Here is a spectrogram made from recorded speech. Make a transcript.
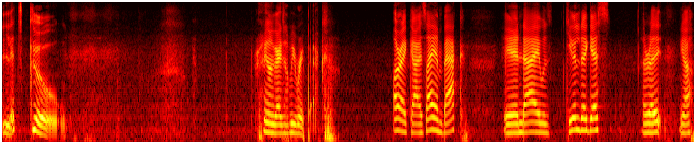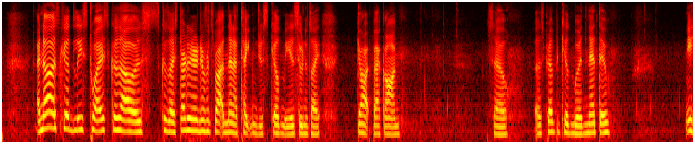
Let's go. Hang on, guys. I'll be right back. Alright, guys. I am back. And I was killed, I guess. Alright. Yeah. I know I was killed at least twice because I was because I started in a different spot and then a titan just killed me as soon as I got back on. So, I was probably killed more than that though. Eh.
